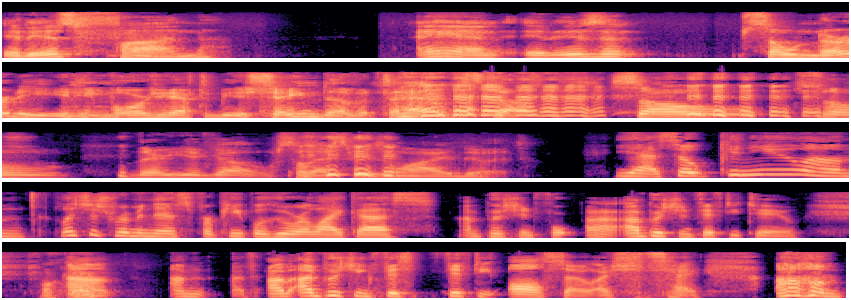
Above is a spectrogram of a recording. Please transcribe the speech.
It is fun, and it isn't so nerdy anymore. You have to be ashamed of it to have stuff. So, so there you go. So that's the reason why I do it. Yeah. So can you, um, let's just reminisce for people who are like us. I'm pushing for. uh, I'm pushing 52. Okay. Um, I'm, I'm, I'm pushing 50 also, I should say. Um,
